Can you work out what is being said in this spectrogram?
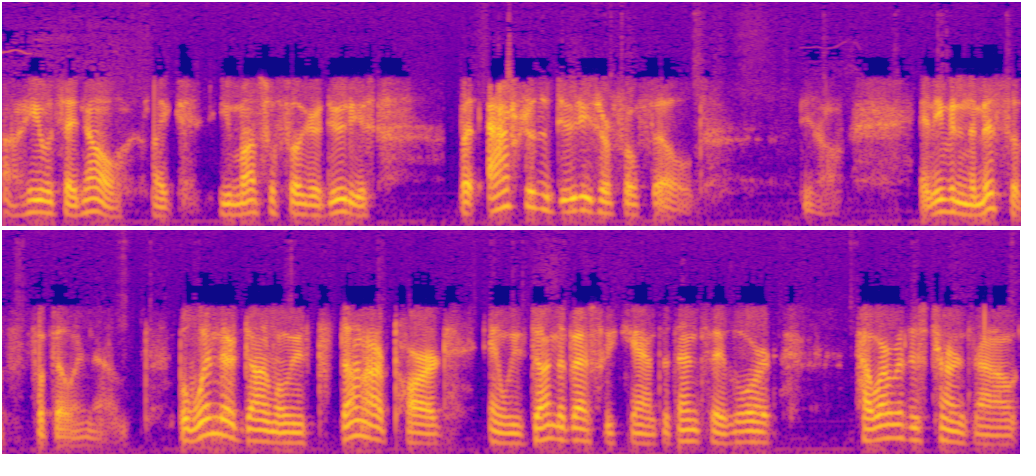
Uh, he would say, no, like you must fulfill your duties, but after the duties are fulfilled, you know, and even in the midst of fulfilling them, but when they're done, when we've done our part and we've done the best we can, to then say, Lord, however this turns out,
